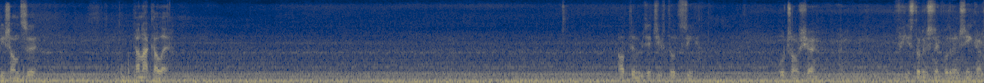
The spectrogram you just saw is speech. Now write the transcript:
wiszący Kanakale. O tym dzieci w Turcji uczą się w historycznych podręcznikach.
